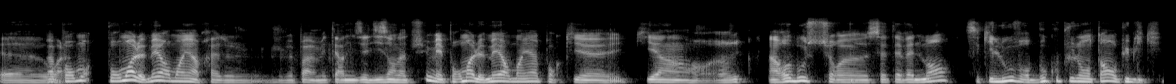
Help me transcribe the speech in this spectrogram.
Euh, bah, pour moi, pour moi, le meilleur moyen, après, je ne vais pas m'éterniser dix ans là-dessus, mais pour moi, le meilleur moyen pour qu'il y ait, un, un reboost sur euh, cet événement, c'est qu'il ouvre beaucoup plus longtemps au public.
